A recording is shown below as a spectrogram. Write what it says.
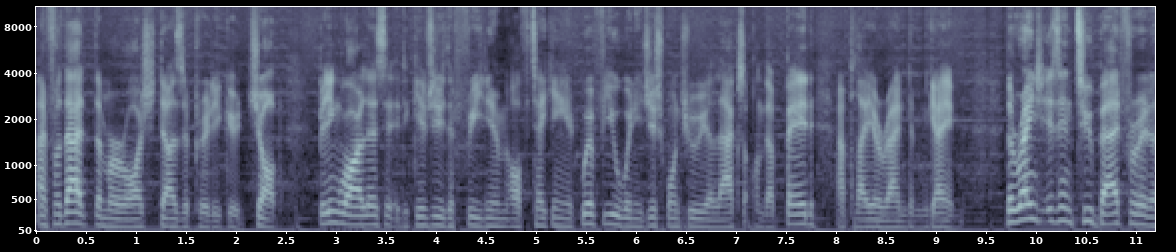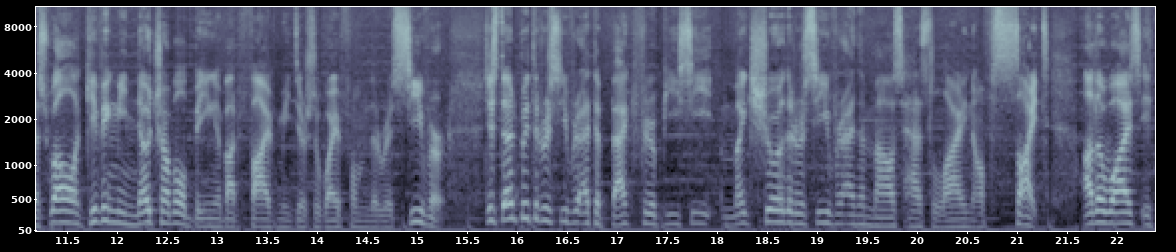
And for that the Mirage does a pretty good job. Being wireless, it gives you the freedom of taking it with you when you just want to relax on the bed and play a random game. The range isn't too bad for it as well, giving me no trouble being about 5 meters away from the receiver. Just don't put the receiver at the back of your PC, make sure the receiver and the mouse has line of sight, otherwise it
